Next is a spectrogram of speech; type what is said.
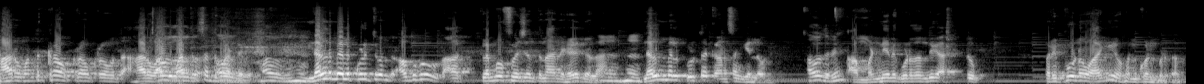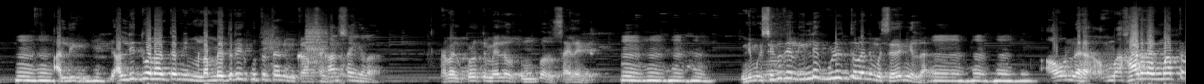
ಹಾರು ಮಾತ್ರ ಕ್ರವ್ ಕ್ರವ್ ಕ್ರವ್ ಅಂತ ಹಾರುವಾಗ ಮಾತ್ರ ಸದ್ದು ಮಾಡ್ತೇವೆ ನೆಲದ ಮೇಲೆ ಕುಳಿತು ಒಂದು ಅದು ಕ್ಲಮೋಫೇಜ್ ಅಂತ ನಾನು ಹ್ಮ್. ನೆಲದ ಮೇಲೆ ಕುಳಿತ ಕಾಣಿಸಂಗಿಲ್ಲ ಅವ್ನು. ಹೌದ್ರಿ. ಆ ಮಣ್ಣಿನ ಗುಣದೊಂದಿಗೆ ಅಷ್ಟು ಪರಿಪೂರ್ಣವಾಗಿ ಹೊಂದ್ಕೊಂಡ್ ಬಿಡ್ತಾವ ಅಲ್ಲಿ ಅಲ್ಲಿದ್ವಲ್ಲ ಅಂತ ನಿಮ್ ನಮ್ಮ ಎದುರಿಗೆ ಕೂತ ನಿಮ್ಗೆ ಕಾಣಿಸ ಕಾಣಿಸಂಗಿಲ್ಲ. ಆಮೇಲೆ ಕುಳಿತ ಮೇಲೆ ತುಂಬಾ ಸೈಲೆಂಟ್ ನಿಮ್ಗೆ ಸಿಗುದಿಲ್ಲ ಇಲ್ಲೇ ಉಳಿದಿಲ್ಲ ನಿಮ್ಗೆ ಸಿಗಂಗಿಲ್ಲ. ಅವನ್ನ ಹಾಡಿದಾಗ ಮಾತ್ರ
